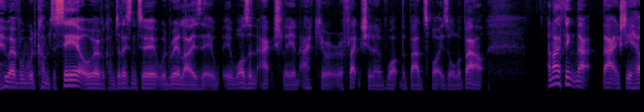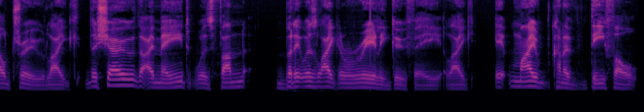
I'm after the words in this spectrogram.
whoever would come to see it or whoever come to listen to it would realize that it, it wasn't actually an accurate reflection of what the bad spot is all about and I think that that actually held true. Like the show that I made was fun, but it was like really goofy. Like it, my kind of default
